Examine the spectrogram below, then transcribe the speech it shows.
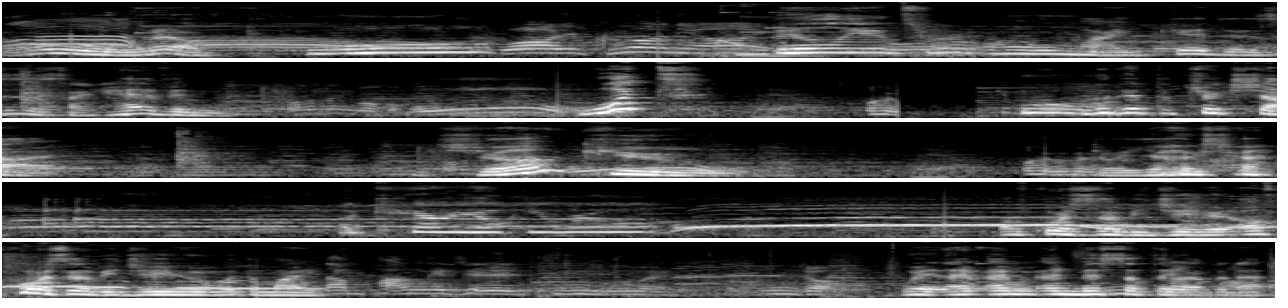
Oh, what a cool 와 이거 그거 아니야. billiards room. Oh my goodness, this is like heaven. 꺾는 거고. 오. What? Who, who did the trick shot? Jungkyu. Do Young shot. A karaoke room. Of course it's gonna be Jihoon. Of course it's gonna be Jihoon with the mic. 난 방이 제일 궁금해. 인정. Wait, I, I, I missed something after that.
